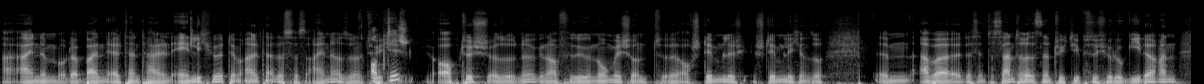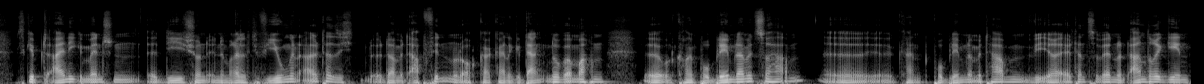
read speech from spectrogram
einem oder beiden Elternteilen ähnlich wird im Alter. Das ist das eine. Also natürlich Optisch? Optisch, also ne, genau, physiognomisch und äh, auch stimmlich, stimmlich und so. Ähm, aber das Interessantere ist natürlich die Psychologie daran. Es gibt einige Menschen, äh, die schon in einem relativ jungen Alter sich äh, damit abfinden und auch gar keine Gedanken darüber machen äh, und kein Problem damit zu haben, äh, kein Problem damit haben, wie ihre Eltern zu werden. Und andere gehen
